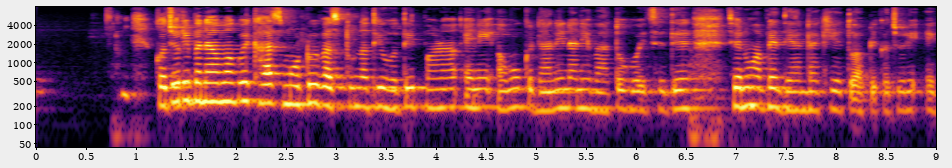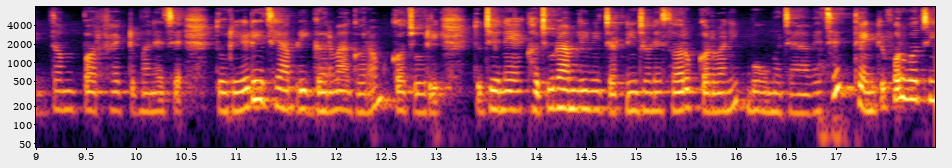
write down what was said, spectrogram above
કચોરી બનાવવામાં કોઈ ખાસ મોટી વસ્તુ નથી હોતી પણ એની અમુક નાની નાની વાતો હોય છે તે જેનું આપણે ધ્યાન રાખીએ તો આપણી કચોરી એકદમ પરફેક્ટ બને છે. તો રેડી છે આપણી ગરમા ગરમ કચોરી. તો જેને ખજૂર આમલીની ચટણી જોડે સર્વ કરવાની બહુ મજા આવે છે. Thank you for watching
